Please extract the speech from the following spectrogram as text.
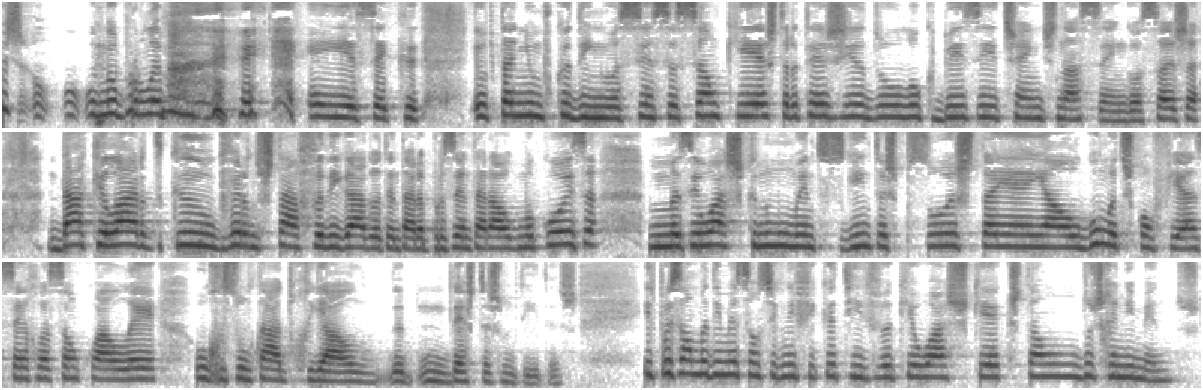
Mas o, o meu problema é esse, é que eu tenho um bocadinho a sensação que é a estratégia do look busy, change nothing, ou seja, dá aquele ar de que o governo está afadigado a tentar apresentar alguma coisa, mas eu acho que no momento seguinte as pessoas têm alguma desconfiança em relação qual é o resultado real de, destas medidas. E depois há uma dimensão significativa que eu acho que é a questão dos rendimentos.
